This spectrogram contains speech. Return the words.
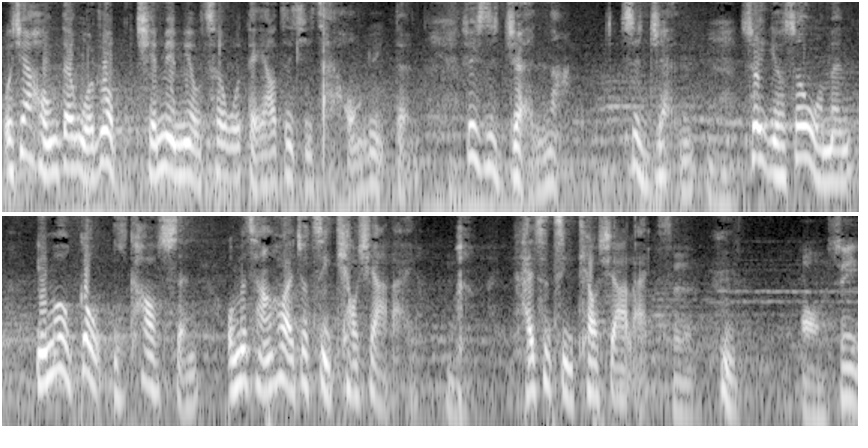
我现在红灯，我若前面没有车，我得要自己踩红绿灯。所以是人呐、啊，是人。所以有时候我们有没有够依靠神？我们常后来就自己跳下来，还是自己跳下来？是，嗯。哦，所以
